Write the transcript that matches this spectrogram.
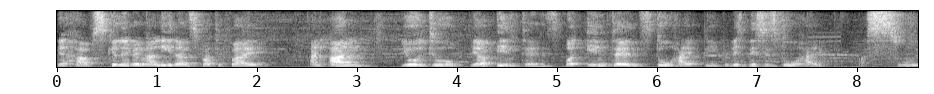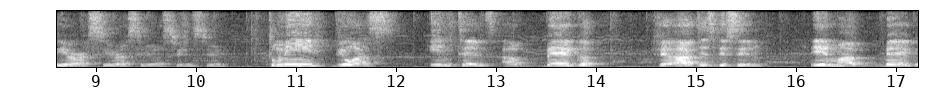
you have Skillibeng a lead on Spotify, and on YouTube you have Intence. but Intence too hype people. This this is too hype. I swear, I swear, I swear, I swear, I swear. To me, viewers, Intence a beg for artist this him. Him a beg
